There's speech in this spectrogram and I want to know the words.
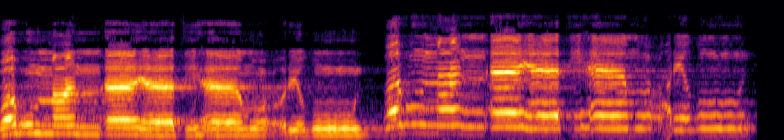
وهم عن آياتها معرضون. وهم عن آياتها معرضون.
